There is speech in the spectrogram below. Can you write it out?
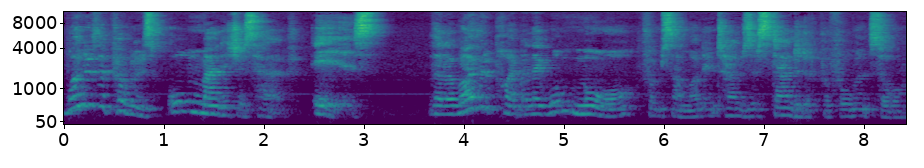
One of the problems all managers have is they'll arrive at a point when they want more from someone in terms of standard of performance or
